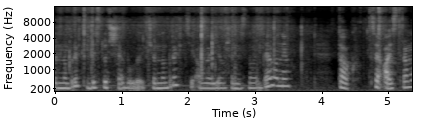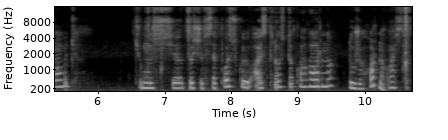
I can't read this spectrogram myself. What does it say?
чорнобривці, десь тут ще були чорнобривці, але я вже не знаю, де вони. Так, це айстра, мабуть. Чомусь е, пише все польською. Айстра ось така гарна. Дуже гарна айстра.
